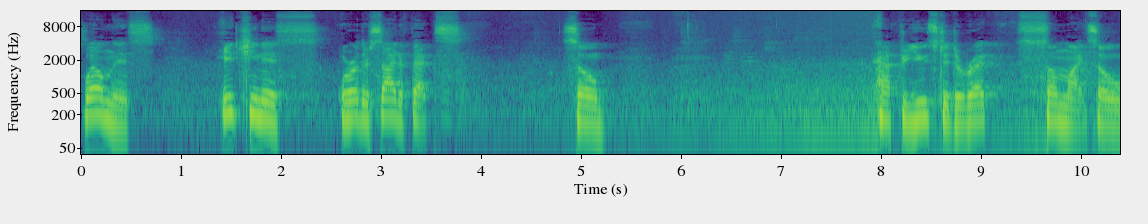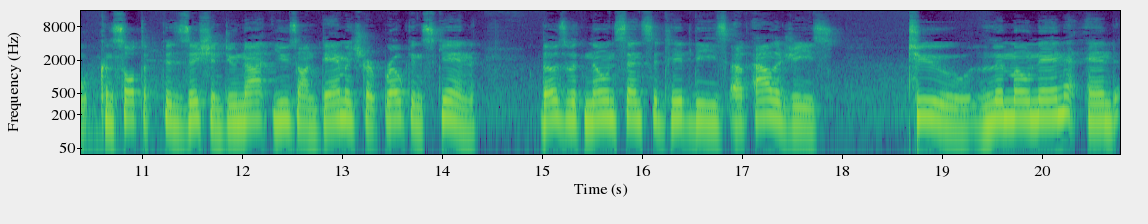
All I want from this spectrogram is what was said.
swellness, itchiness, or other side effects. So, after use to direct sunlight, so consult a physician. Do not use on damaged or broken skin. Those with known sensitivities of allergies to limonene and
